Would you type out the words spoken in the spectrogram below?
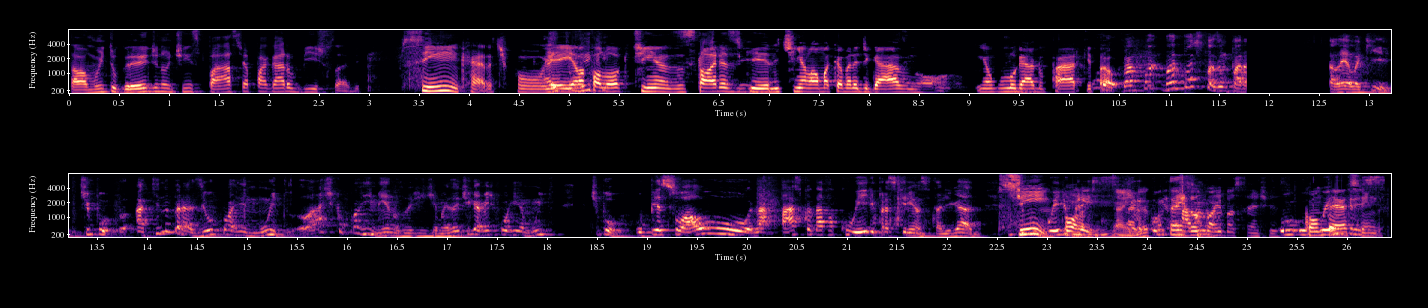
tava muito grande, não tinha espaço e apagaram o bicho, sabe? Sim, cara, tipo, Aí e aí ela vê que- falou que... tinha as histórias de que ele tinha lá uma câmera de gás no- em algum lugar do parque e tal. Mas, mas posso fazer um paralelo aqui? Tipo, aqui no Brasil ocorre muito, eu acho que ocorre menos hoje em dia, mas antigamente ocorria muito. Tipo, o pessoal na Páscoa dava coelho pras crianças, tá ligado? Sim, o coelho crescia. ainda o- acontece. Bastante o, o coelho Acontece crescia,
